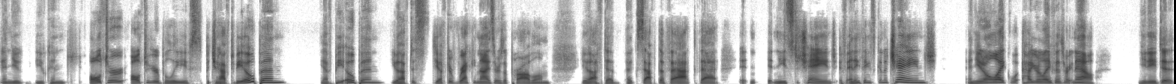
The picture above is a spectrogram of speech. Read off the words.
and you you can alter alter your beliefs, but you have to be open. You have to be open. You have to you have to recognize there's a problem. You have to accept the fact that it it needs to change. If anything's going to change and you don't like what, how your life is right now, you need to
